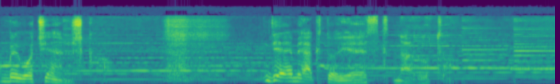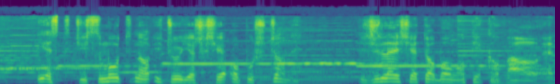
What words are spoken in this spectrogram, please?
Było ciężko. Wiem, jak to jest, Naruto. Jest ci smutno i czujesz się opuszczony. Źle się tobą opiekowałem.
